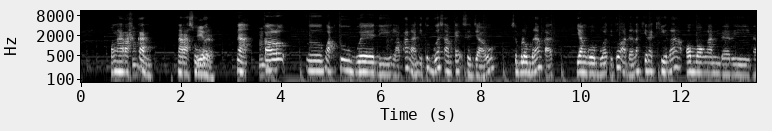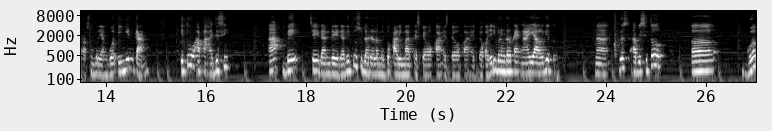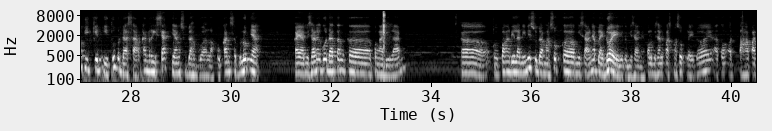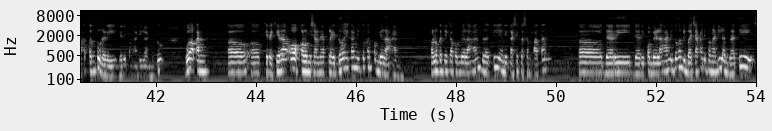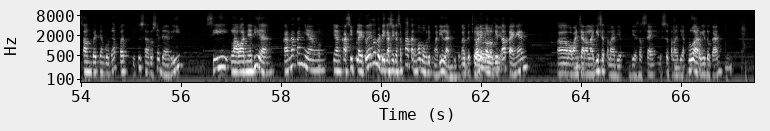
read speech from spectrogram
mengarahkan narasumber nah Hmm. kalau eh, waktu gue di lapangan itu gue sampai sejauh sebelum berangkat yang gue buat itu adalah kira-kira omongan dari narasumber yang gue inginkan itu apa aja sih A, B, C, dan D. Dan itu sudah dalam bentuk kalimat SPOK, SPOK, SPOK. Jadi benar-benar kayak ngayal gitu. Nah, terus abis itu eh gue bikin itu berdasarkan riset yang sudah gue lakukan sebelumnya. Kayak misalnya gue datang ke pengadilan, ke pengadilan ini sudah masuk ke misalnya pledoi gitu misalnya. Kalau misalnya pas masuk pledoi atau tahapan tertentu dari dari pengadilan itu, gue akan eh, eh, kira-kira oh kalau misalnya pledoi kan itu kan pembelaan. Kalau ketika pembelaan berarti yang dikasih kesempatan eh, dari dari pembelaan itu kan dibacakan di pengadilan. Berarti soundbite yang gue dapat itu seharusnya dari si lawannya dia. Karena kan yang yang kasih pledoi kan udah dikasih kesempatan ngomong di pengadilan gitu kan. Kecuali kalau kita iya. pengen eh, wawancara lagi setelah dia dia selesai setelah dia keluar gitu kan.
